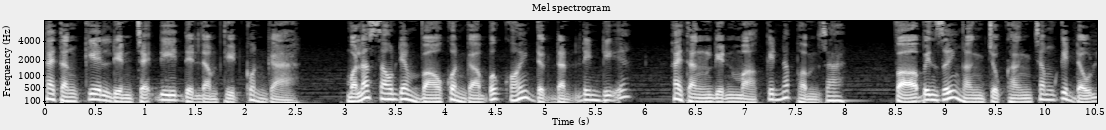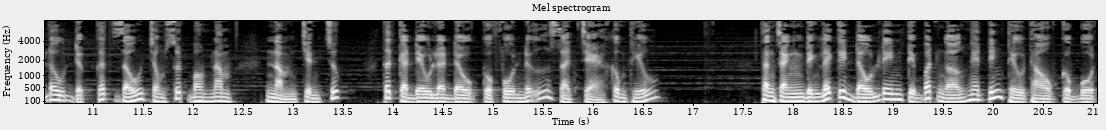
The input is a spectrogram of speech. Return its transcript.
Hai thằng kia liền chạy đi để làm thịt con gà. Một lát sau đem vào con gà bốc khói được đặt lên đĩa. Hai thằng liền mở cái nắp hầm ra. Và ở bên dưới hàng chục hàng trăm cái đầu lâu được cất giấu trong suốt bao năm nằm trên trúc. Tất cả đều là đầu của phụ nữ già trẻ không thiếu. Thằng chàng định lấy cái đầu lên thì bất ngờ nghe tiếng thều thào của bụt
